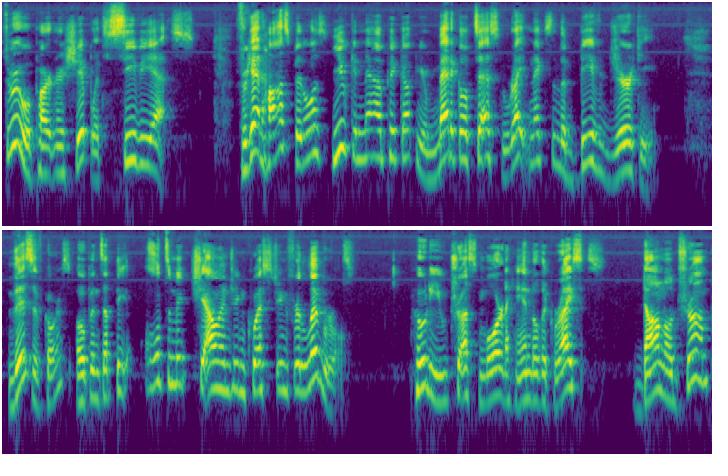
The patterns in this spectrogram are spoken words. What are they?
through a partnership with CVS. Forget hospitals, you can now pick up your medical test right next to the beef jerky. This, of course, opens up the ultimate challenging question for liberals. Who do you trust more to handle the crisis? Donald Trump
